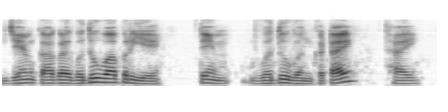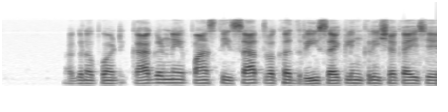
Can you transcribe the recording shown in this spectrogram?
જેમ કાગળ વધુ વાપરીએ, તેમ વધુ વન કટાઈ થાય. આગળનો પોઈન્ટ કાગળને પાંચથી સાત વખત રિસાયકલિંગ કરી શકાય છે.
